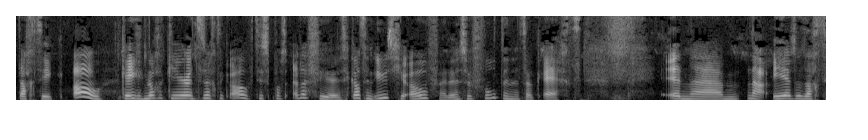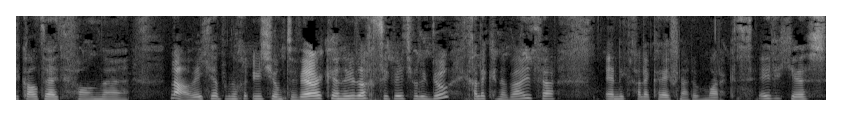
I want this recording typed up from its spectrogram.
dacht ik, oh, keek ik nog een keer en toen dacht ik, oh, het is pas 11 uur. Dus ik had een uurtje over en ze voelde het ook echt. En uh, nou, eerder dacht ik altijd van, uh, nou, weet je, heb ik nog een uurtje om te werken. En nu dacht ik, weet je wat ik doe? Ik ga lekker naar buiten en ik ga lekker even naar de markt. Eventjes.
